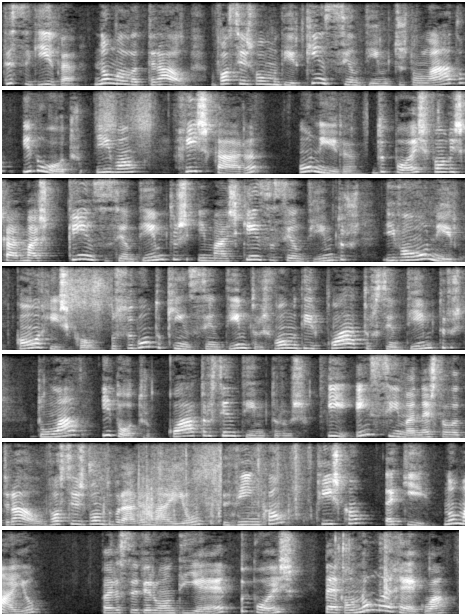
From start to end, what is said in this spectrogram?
De seguida, numa lateral, vocês vão medir 15 centímetros de um lado e do outro e vão riscar, unir. Depois vão riscar mais 15 centímetros e mais 15 centímetros e vão unir com o risco. O segundo 15 centímetros vão medir 4 centímetros de um lado e do outro, 4 centímetros. E em cima, nesta lateral, vocês vão dobrar a meio, vincam, riscam aqui no meio para saber onde é. Depois pegam numa régua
